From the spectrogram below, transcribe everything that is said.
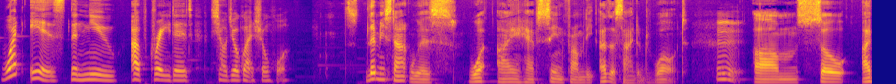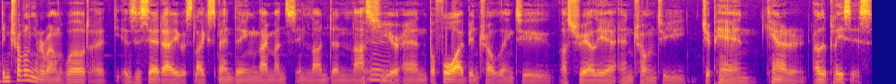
What is the new upgraded 小酒馆生活? Let me start with what I have seen from the other side of the world. Um, so I've been traveling around the world. Uh, as you said, I was like spending nine months in London last year, and before I've been traveling to Australia and traveling to Japan, Canada, other places.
